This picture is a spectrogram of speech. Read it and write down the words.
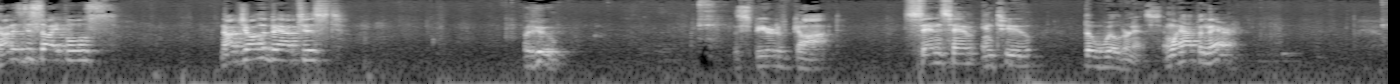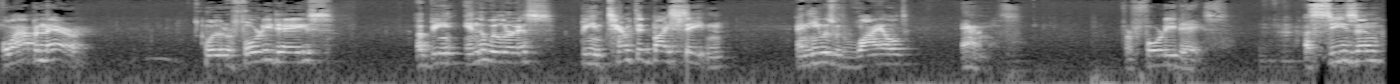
not as disciples, not John the Baptist, but who? The Spirit of God sends him into the wilderness. And what happened there? What happened there? Well, there were 40 days of being in the wilderness, being tempted by Satan, and he was with wild animals for 40 days. A season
